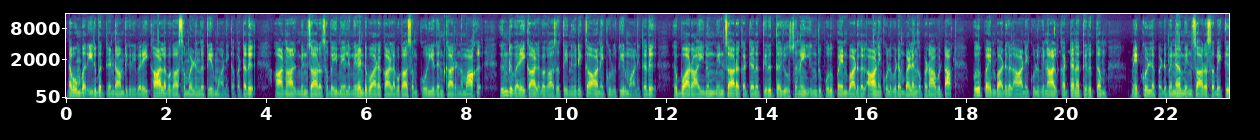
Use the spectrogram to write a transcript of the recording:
நவம்பர் இருபத்தி ரெண்டாம் தேதி வரை கால அவகாசம் வழங்க தீர்மானிக்கப்பட்டது. ஆனால் மின்சார சபை மேலும் இரண்டு வார கால அவகாசம் கோரியதன் காரணமாக இன்று வரை கால அவகாசத்தை நீடிக்க ஆணைக்குழு தீர்மானித்தது. எவ்வாறாயினும் மின்சார கட்டண திருத்த யோசனை இன்று பொது பயன்பாடுகள் ஆணைக்குழுவிடம் வழங்கப்படாவிட்டால் பொது பயன்பாடுகள் ஆணைக்குழுவினால் கட்டண திருத்தம் மேற்கொள்ளப்படும் என மின்சார சபைக்கு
